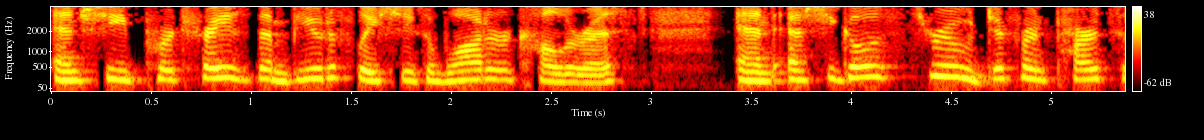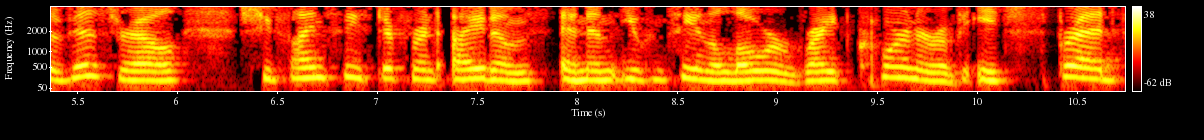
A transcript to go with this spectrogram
and she portrays them beautifully. She's a watercolorist, and as she goes through different parts of Israel, she finds these different items. And in, you can see in the lower right corner of each spread,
